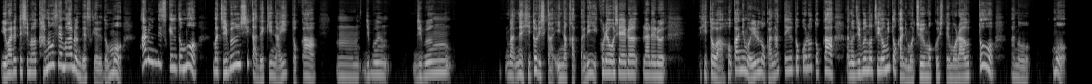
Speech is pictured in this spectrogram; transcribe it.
言われてしまう可能性もあるんですけれども、あるんですけれども、まあ、自分しかできないとか、うん、自分、自分はね、一人しかいなかったり、これを教えられる人は他にもいるのかなっていうところとか、あの自分の強みとかにも注目してもらうと、あの、もう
